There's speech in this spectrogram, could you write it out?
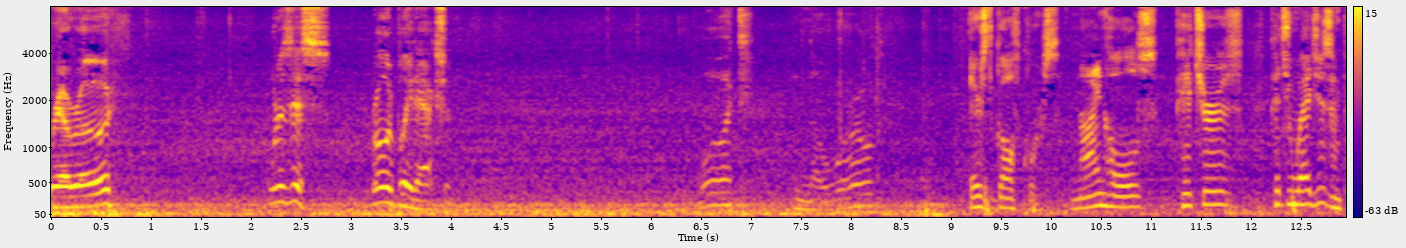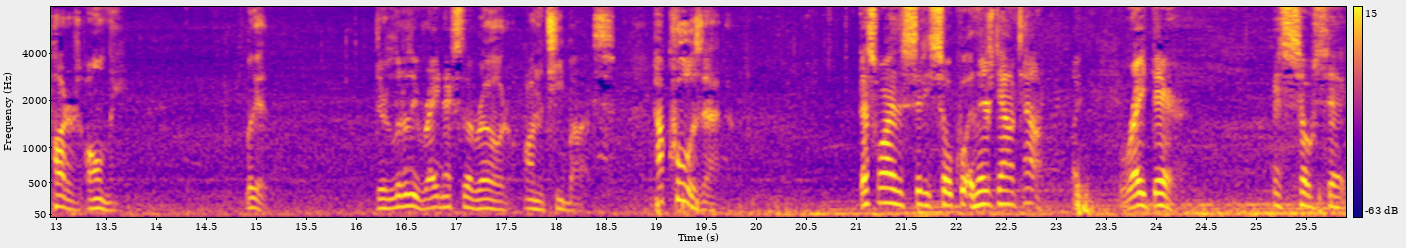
Railroad. What is this? Rollerblade action. What in the world? There's the golf course. Nine holes, pitchers, pitching wedges, and putters only. Look at They're literally right next to the road on the tee box. How cool is that? That's why the city's so cool. And there's downtown, like right there. It's so sick.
